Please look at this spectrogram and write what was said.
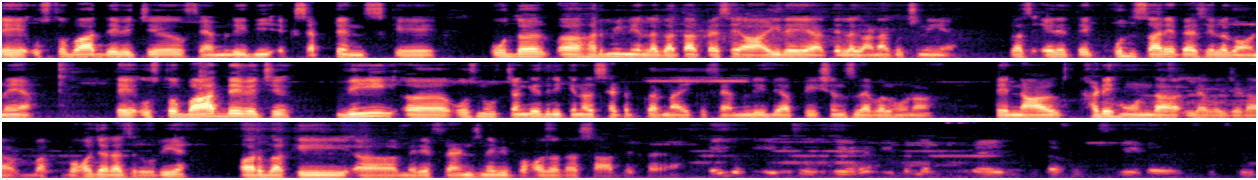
ਤੇ ਉਸ ਤੋਂ ਬਾਅਦ ਦੇ ਵਿੱਚ ਫੈਮਿਲੀ ਦੀ ਐਕਸੈਪਟੈਂਸ ਕਿ ਉਧਰ ਹਰ ਮਹੀਨੇ ਲਗਾਤਾਰ ਪੈਸੇ ਆ ਹੀ ਰਹੇ ਆ ਤੇ ਲਗਾਉਣਾ ਕੁਝ ਨਹੀਂ ਹੈ ਪਲੱਸ ਇਹਦੇ ਤੇ ਖੁਦ ਸਾਰੇ ਪੈਸੇ ਲਗਾਉਣੇ ਆ ਤੇ ਉਸ ਤੋਂ ਬਾਅਦ ਦੇ ਵਿੱਚ ਵੀ ਉਸ ਨੂੰ ਚੰਗੇ ਤਰੀਕੇ ਨਾਲ ਸੈਟਅਪ ਕਰਨਾ ਇੱਕ ਫੈਮਿਲੀ ਦਾ ਪੇਸ਼ੈਂਸ ਲੈਵਲ ਹੋਣਾ ਤੇ ਨਾਲ ਖੜੇ ਹੋਣ ਦਾ ਲੈਵਲ ਜਿਹੜਾ ਬ- ਬਹੁਤ ਜ਼ਿਆਦਾ ਜ਼ਰੂਰੀ ਹੈ ਔਰ ਬਾਕੀ ਮੇਰੇ ਫਰੈਂਡਸ ਨੇ ਵੀ ਬਹੁਤ ਜ਼ਿਆਦਾ ਸਾਥ ਦਿੱਤਾ ਹੈ ਕਈ ਲੋਕ ਇਹ ਵੀ ਸੋਚਦੇ ਆ ਨਾ ਕਿ ਮਤਲਬ ਜਿੱਦਾਂ ਫੂਡ ਸਟਰੀਟ ਫੂਡ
